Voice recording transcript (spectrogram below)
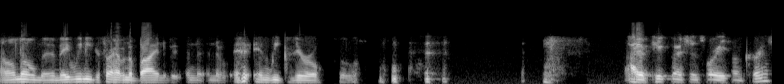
I don't know, man. Maybe we need to start having a bye in in, in, in week zero. So. I have two questions for you from Chris.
